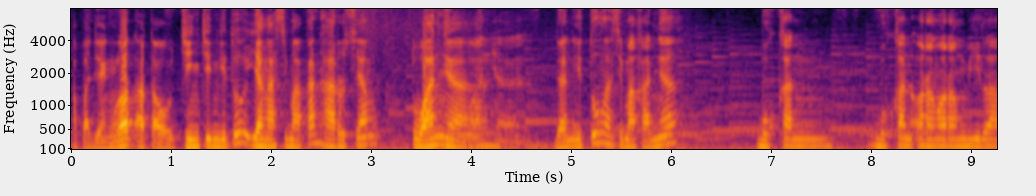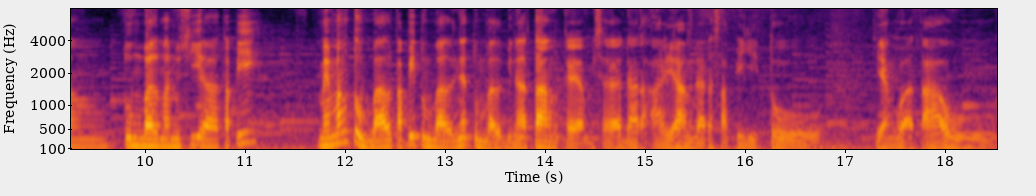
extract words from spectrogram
apa jenglot atau cincin gitu yang ngasih makan harus yang tuannya. Tuannya. Dan itu ngasih makannya bukan bukan orang-orang bilang tumbal manusia tapi memang tumbal tapi tumbalnya tumbal binatang kayak misalnya darah ayam darah sapi gitu yang gua tahu.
